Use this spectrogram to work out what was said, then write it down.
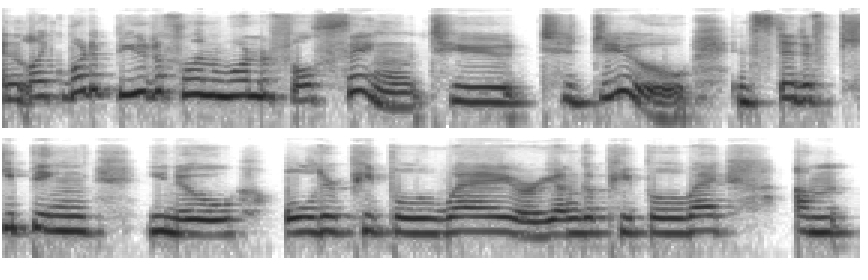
and like, what a beautiful and wonderful thing to, to do instead of keeping, you know, older people away or younger people away. Um,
